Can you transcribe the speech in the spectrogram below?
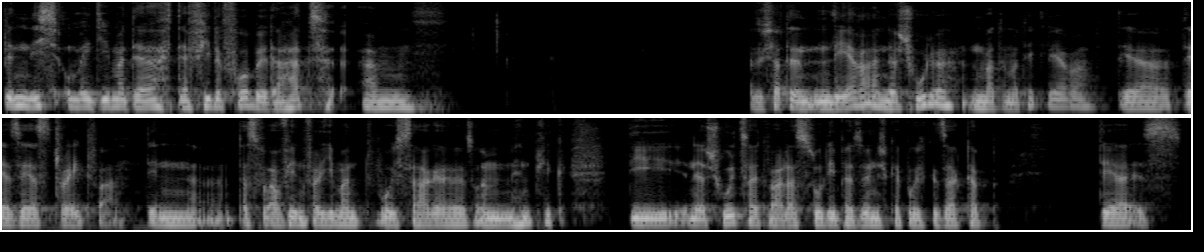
bin nicht unbedingt jemand, der, der viele Vorbilder hat. Ähm, also ich hatte einen Lehrer in der Schule, einen Mathematiklehrer, der, der sehr straight war. Den, äh, das war auf jeden Fall jemand, wo ich sage, so im Hinblick, die in der Schulzeit war das so die Persönlichkeit, wo ich gesagt habe, der ist,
